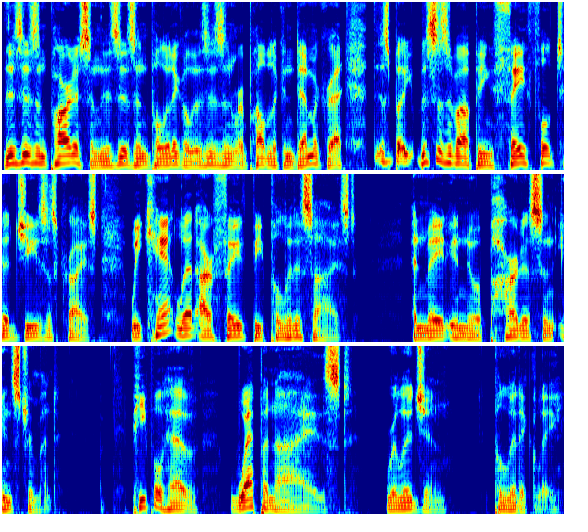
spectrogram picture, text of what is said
This isn't partisan. This isn't political. This isn't Republican, Democrat. This, this is about being faithful to Jesus Christ. We can't let our faith be politicized and made into a partisan instrument. People have weaponized religion politically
